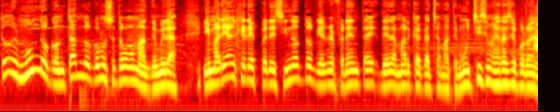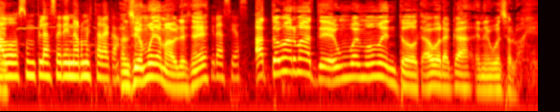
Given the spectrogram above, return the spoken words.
todo el mundo contando cómo se toma mate. Mira. Y María Ángeles Perecinoto, que es referente de la marca Cachamate. Muchísimas gracias por venir. A vos, un placer enorme estar acá. Han sido muy amables, ¿eh? Gracias. A tomar mate, un buen momento ahora acá en el Buen Salvaje.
